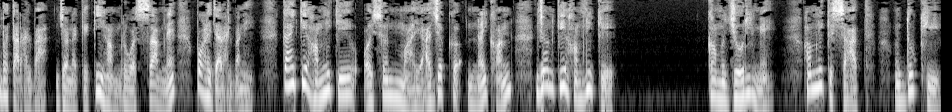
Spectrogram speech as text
बता रहल बा जौन के की हम रुआ सामने पढ़े जा रहल बानी। काहे कि हमनी के ऐसन महायाजक नहीं खन जौन की हमनी के कमज़ोरी में हमनी के साथ दुखी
